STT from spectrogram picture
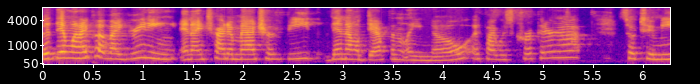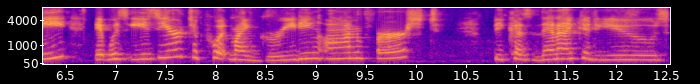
But then when I put my greeting and I try to match her feet, then I'll definitely know if I was crooked or not. So to me, it was easier to put my greeting on first because then I could use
